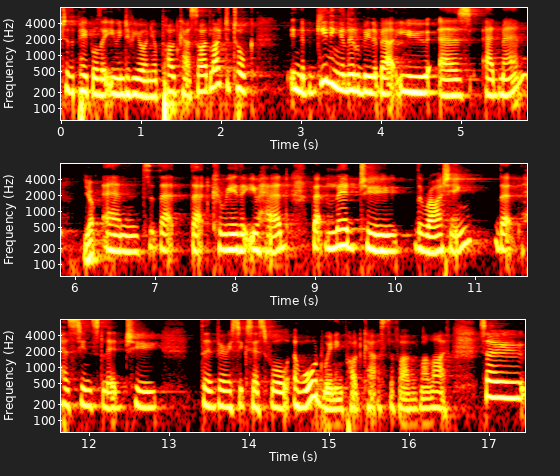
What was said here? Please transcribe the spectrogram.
to the people that you interview on your podcast. So I'd like to talk in the beginning a little bit about you as ad man. Yep. And that, that career that you had that led to the writing that has since led to the very successful award winning podcast, The Five of My Life. So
